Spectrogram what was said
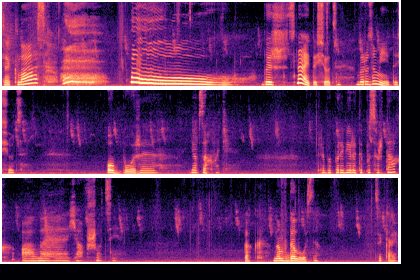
Все клас. Ви ж знаєте, що це? Ви розумієте, що це? О Боже, я в захваті. Треба перевірити по сортах, але я в шоці. Так, нам вдалося. Це кайф.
